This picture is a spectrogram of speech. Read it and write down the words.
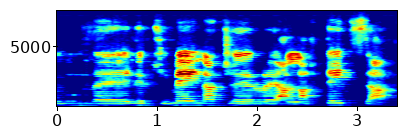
un energy manager all'altezza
